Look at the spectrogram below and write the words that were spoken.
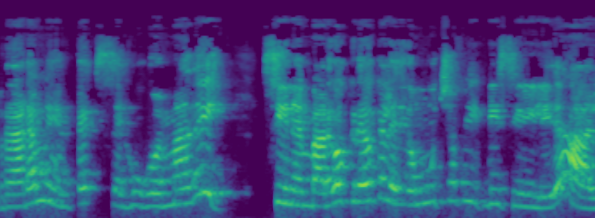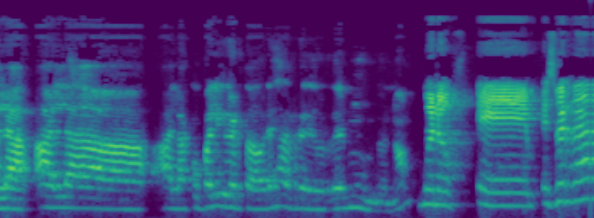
raramente se jugó en Madrid. Sin embargo, creo que le dio mucha visibilidad a la, a la, a la Copa Libertadores alrededor del mundo, ¿no? Bueno, eh, es verdad,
